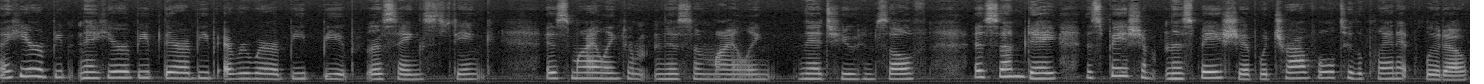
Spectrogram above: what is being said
I hear a beep, I hear a beep, there a beep, everywhere a beep beep. The saying Stink is smiling to is smiling eh, to himself. As someday the spaceship the spaceship would travel to the planet Pluto,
